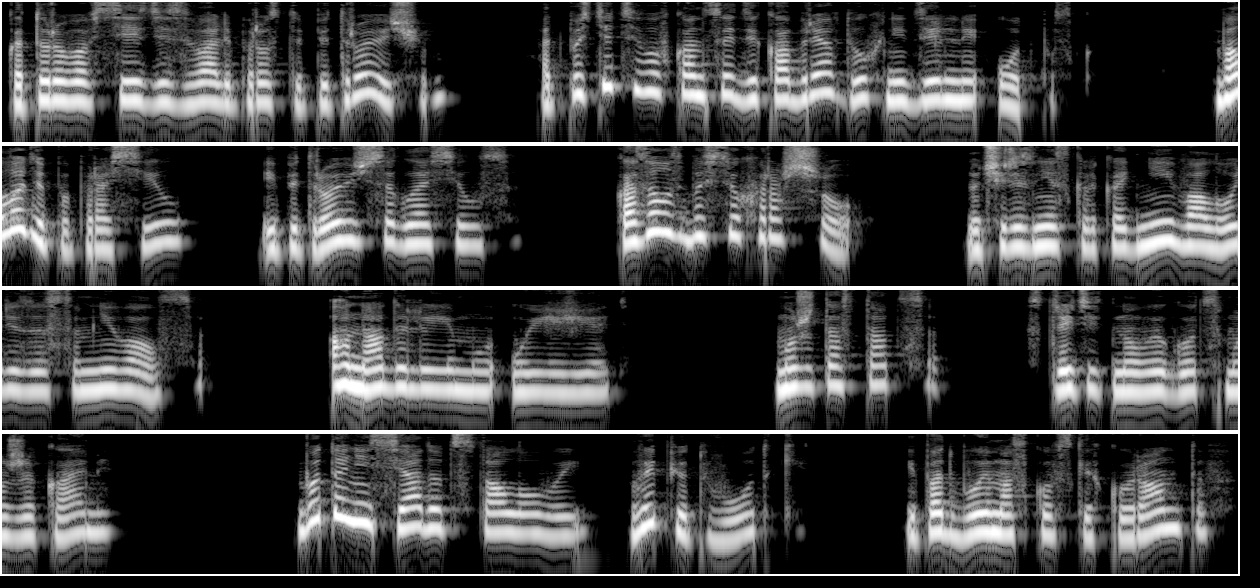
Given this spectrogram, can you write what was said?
которого все здесь звали просто Петровичем, отпустить его в конце декабря в двухнедельный отпуск. Володя попросил, и Петрович согласился. Казалось бы, все хорошо, но через несколько дней Володя засомневался. А надо ли ему уезжать? Может, остаться? Встретить Новый год с мужиками? Вот они сядут в столовой, выпьют водки, и под бой московских курантов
